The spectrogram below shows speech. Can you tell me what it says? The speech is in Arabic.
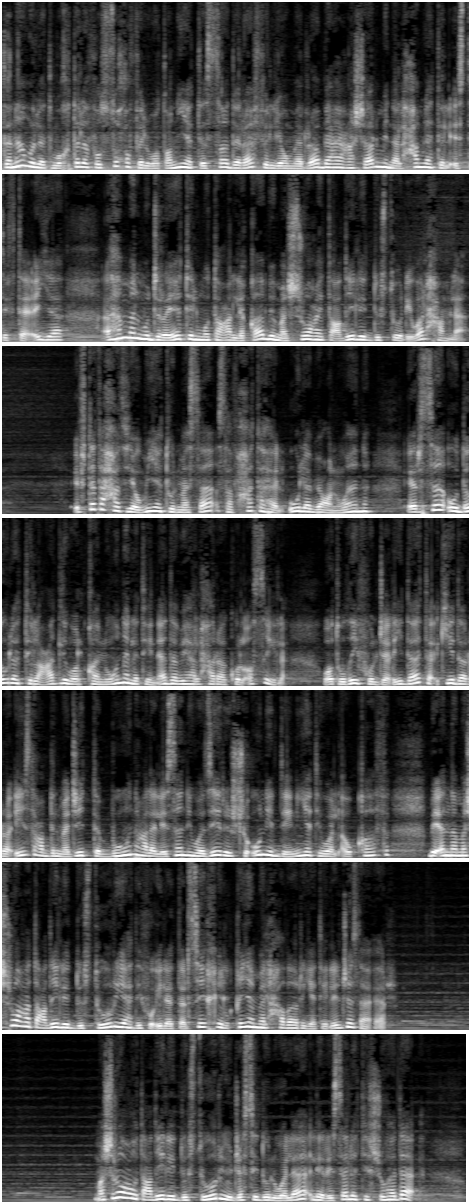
تناولت مختلف الصحف الوطنية الصادرة في اليوم الرابع عشر من الحملة الاستفتائية أهم المجريات المتعلقة بمشروع تعديل الدستور والحملة. افتتحت يومية المساء صفحتها الأولى بعنوان إرساء دولة العدل والقانون التي نادى بها الحراك الأصيل، وتضيف الجريدة تأكيد الرئيس عبد المجيد تبون على لسان وزير الشؤون الدينية والأوقاف بأن مشروع تعديل الدستور يهدف إلى ترسيخ القيم الحضارية للجزائر. مشروع تعديل الدستور يجسد الولاء لرسالة الشهداء.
